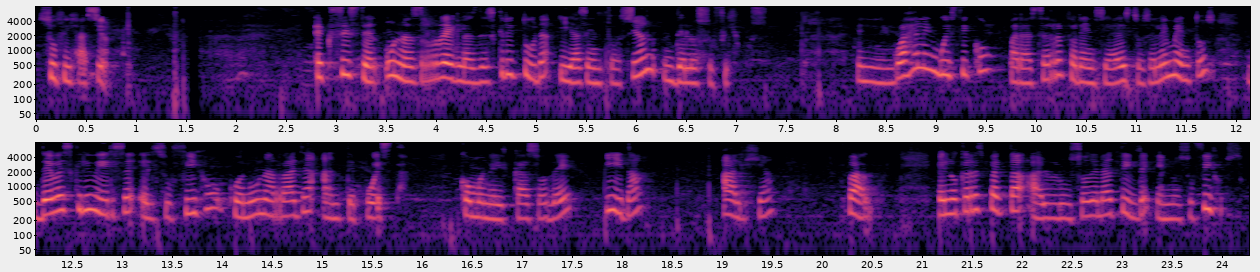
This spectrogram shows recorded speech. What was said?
sufijación. Existen unas reglas de escritura y acentuación de los sufijos. En lenguaje lingüístico, para hacer referencia a estos elementos, debe escribirse el sufijo con una raya antepuesta, como en el caso de ida, algia, fago, en lo que respecta al uso de la tilde en los sufijos.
